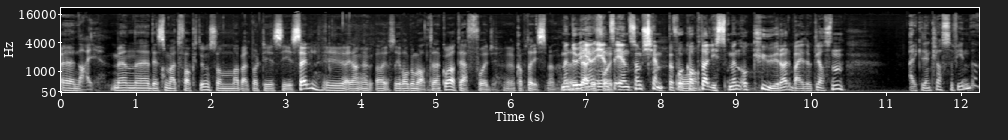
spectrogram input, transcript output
Eh, nei, men eh, det som er et faktum, som Arbeiderpartiet sier selv i, altså i valgomatet NRK, at det er for eh, kapitalismen. Men du, en, en, en, som kjemper for og... kapitalismen og kurer arbeiderklassen, er ikke det en klassefiende?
